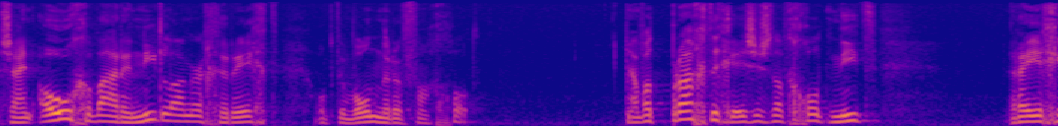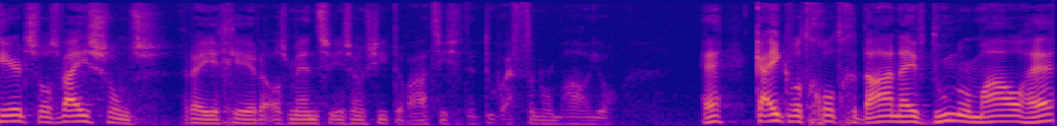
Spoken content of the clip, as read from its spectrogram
zijn ogen waren niet langer gericht op de wonderen van God. Nou, wat prachtig is, is dat God niet reageert zoals wij soms reageren als mensen in zo'n situatie zitten. Doe even normaal, joh. Kijk wat God gedaan heeft, doe normaal. Hè?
